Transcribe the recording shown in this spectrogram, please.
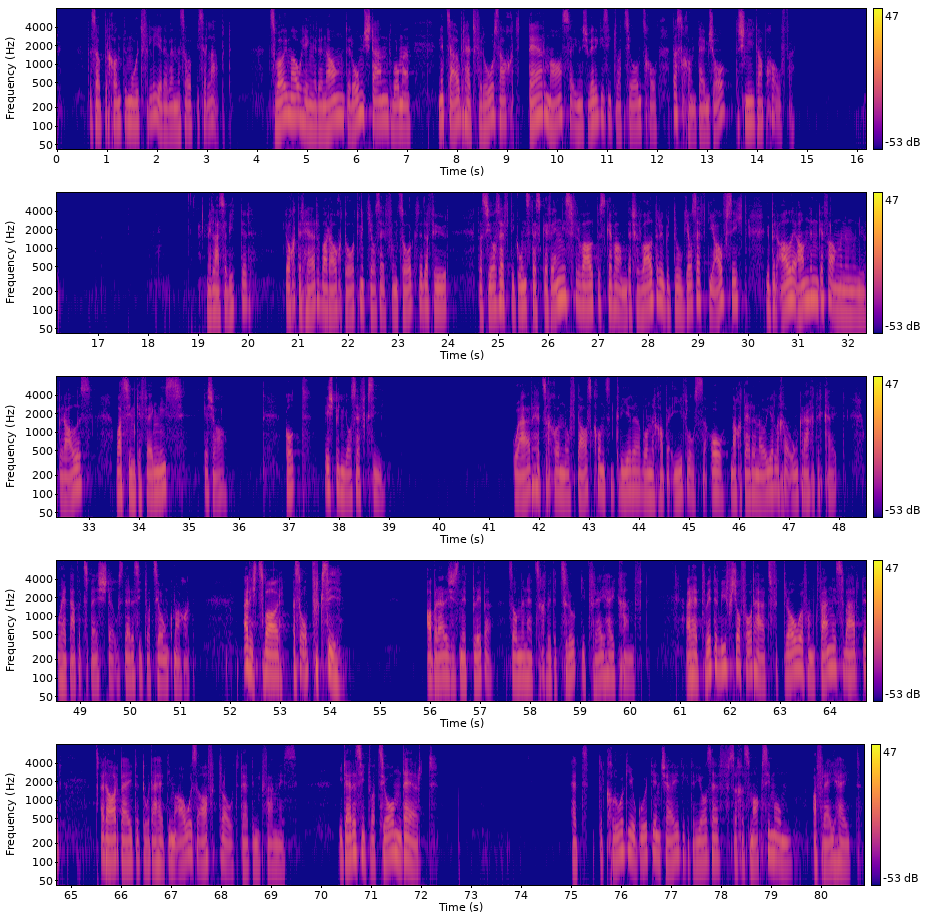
dass jemand den Mut verlieren könnte, wenn man so etwas erlebt. Zweimal hintereinander der Umstand, wo man nicht selber hat verursacht, dermaßen in eine schwierige Situation zu kommen, das könnte einem schon den Schneid abkaufen. Wir lesen weiter. Doch der Herr war auch dort mit Josef und sorgte dafür, dass Josef die Gunst des Gefängnisverwalters gewann. Der Verwalter übertrug Josef die Aufsicht über alle anderen Gefangenen und über alles, was im Gefängnis geschah. Gott ist beim Josef und er hat sich auf das konzentrieren, was er beeinflussen kann, auch nach dieser neuerlichen Ungerechtigkeit. Und hat eben das Beste aus dieser Situation gemacht. Er war zwar ein Opfer aber er ist es nicht geblieben, sondern hat sich wieder zurück in die Freiheit gekämpft. Er hat wieder, wie schon vorher, das Vertrauen vom Gefängniswärter erarbeitet und er hat ihm alles anvertraut, der im Gefängnis. In dieser Situation dort hat der kluge und gute Entscheidung, der Josef, sich ein Maximum an Freiheit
